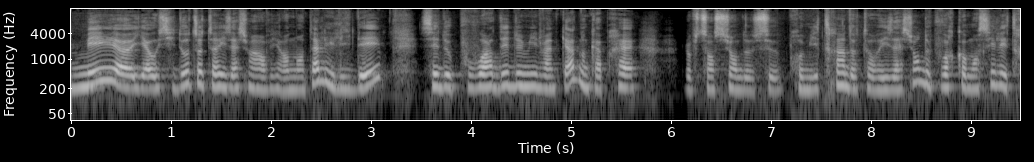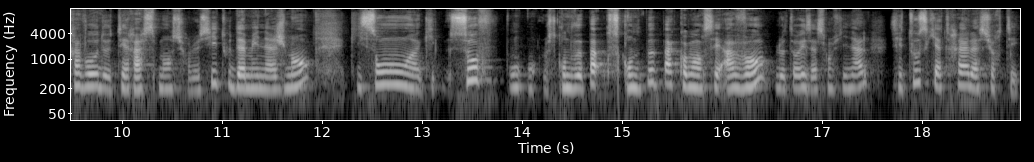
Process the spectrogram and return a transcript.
Mais euh, il y a aussi d'autres autorisations environnementales et l'idée, c'est de pouvoir dès 2024, donc après l'obtention de ce premier train d'autorisation, de pouvoir commencer les travaux de terrassement sur le site ou d'aménagement qui sont, euh, sauf ce qu'on ne veut pas, ce qu'on ne peut pas commencer avant l'autorisation finale, c'est tout ce qui a trait à la sûreté.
